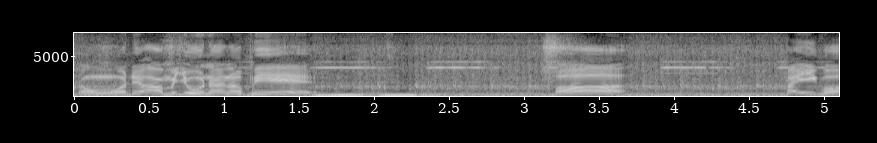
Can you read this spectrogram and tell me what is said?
โอ้โหเดี๋ยวเอาไม่อยู่นะแล้วพี่พอไปอีกบ่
